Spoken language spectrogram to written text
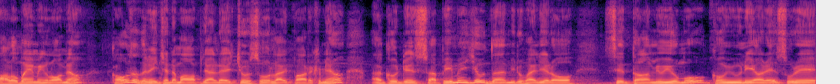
အားလုံးပဲမင်္ဂလာပါများကောင်းစံတဲ့ channel မှာပြန်လဲကြိုဆိုလိုက်ပါရခင်ဗျာအခုတင်ဆက်ပေးမယ့်ရုပ်သံမျိုးတို့ဖိုင်လျတော့စစ်သားမျိုးရုံမို့ဂုံယူနေရတယ်ဆိုတော့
